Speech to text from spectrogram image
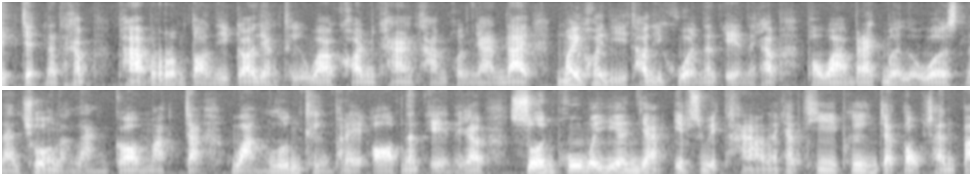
17นัดนะครับ ภาพรวมตอนนี้ก็ยังถือว่าค่อนข้างทำผลงานได้ ไม่ค่อยดีเท่าที่ควรนั่นเองนะครับเพราะว่า Blackburn Rovers นั้นช่วงหลังๆ ก็มักจะหวังลุ้นถึง Play-off นั่นเองนะครับส่วนผู้มาเยือนอย่าง Ipswich Town นะครับที่เพิ่งจะตกชั้นไป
